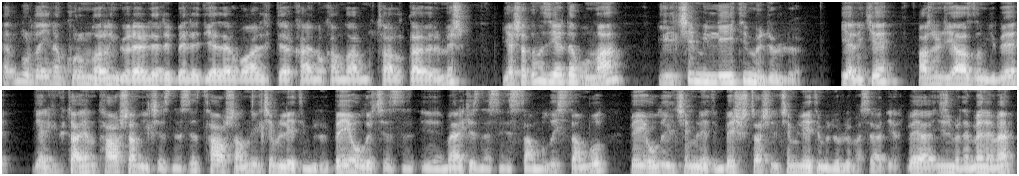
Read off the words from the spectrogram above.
Evet, burada yine kurumların görevleri, belediyeler, valilikler, kaymakamlar, muhtarlıklar verilmiş. Yaşadığınız yerde bulunan ilçe Milli Eğitim Müdürlüğü. Diyelim ki az önce yazdığım gibi diyelim ki Kütahya'nın Tavşanlı ilçesindesiniz. Tavşanlı İlçe Milli Eğitim Müdürlüğü. Beyoğlu ilçesi e, merkezindesiniz İstanbul'da. İstanbul Beyoğlu İlçe Milli Eğitim. Beşiktaş İlçe Milli Eğitim Müdürlüğü mesela diyelim. Veya İzmir'de Menemen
